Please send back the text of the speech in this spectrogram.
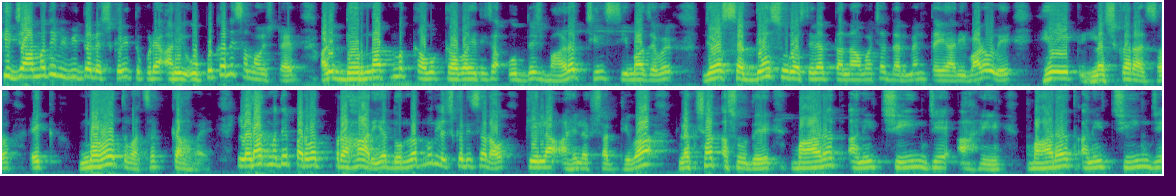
की ज्यामध्ये विविध लष्करी तुकड्या आणि उपकरणे समाविष्ट आहेत आणि धोरणात्मक कव कवायतीचा उद्देश भारत चीन सीमाजवळ जेव्हा सध्या सुरू असलेल्या तणावाच्या दरम्यान तयारी वाढवणे हे एक लष्कराचं एक महत्वाचं काम आहे. लडाखमध्ये पर्वत प्रहार या धोरणात्मक लष्करी सराव केला आहे. लक्षात ठेवा लक्षात असू दे भारत आणि चीन जे आहे भारत आणि चीन जे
